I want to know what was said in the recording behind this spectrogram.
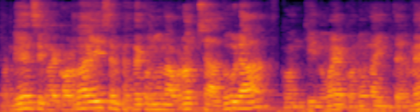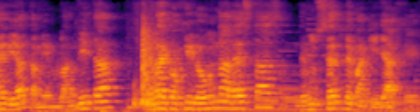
También, si recordáis, empecé con una brocha dura, continué con una intermedia, también blandita, y ahora he cogido una de estas de un set de maquillaje.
